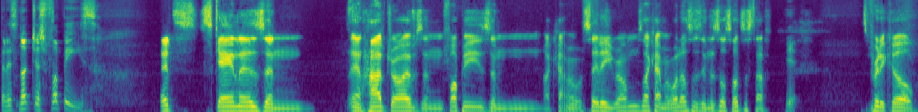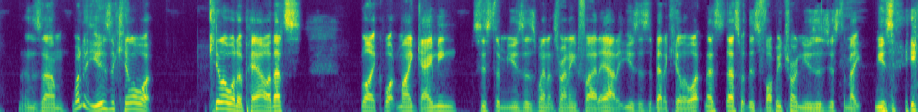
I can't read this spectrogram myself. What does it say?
but it's not just floppies. It's scanners and and hard drives and floppies and I can't remember CD ROMs. I can't remember what else is in. There's all sorts of stuff. Yeah. it's pretty cool. There's um, what did it use? A kilowatt kilowatt of power. That's like what my gaming system uses when it's running flat out. It uses about a kilowatt. That's that's what this Floppytron uses just to make music.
